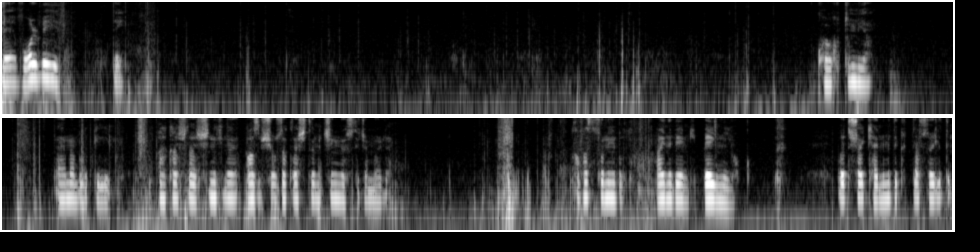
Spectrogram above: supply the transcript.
Ve Wolverine. Değil. Korktum an. Ben hemen bulup geleyim. Arkadaşlar şimdikine az bir şey uzaklaştığım için göstereceğim öyle. Kafası Sony'yi bulduk. Aynı benim gibi. Beyni yok. Bu arada şu an kendime de kötü laf söyledim.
